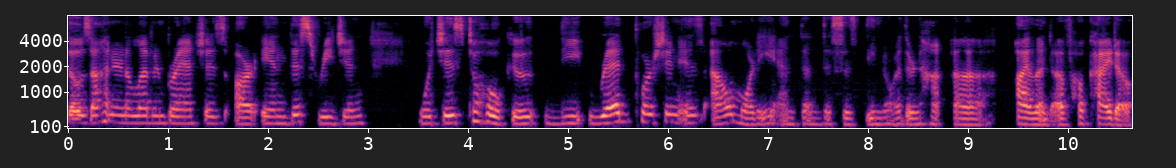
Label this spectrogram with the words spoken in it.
those 111 branches are in this region, which is Tohoku. The red portion is Aomori, and then this is the northern uh, island of Hokkaido.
